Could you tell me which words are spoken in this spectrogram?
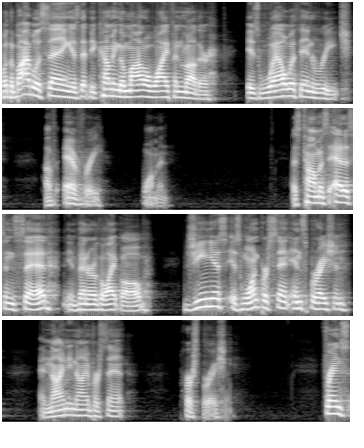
What the Bible is saying is that becoming the model wife and mother is well within reach of every woman. As Thomas Edison said, the inventor of the light bulb, genius is 1% inspiration and 99% perspiration. Friends,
